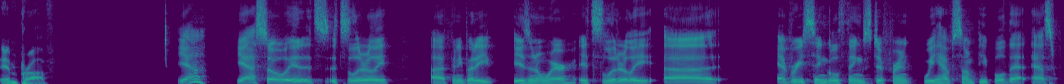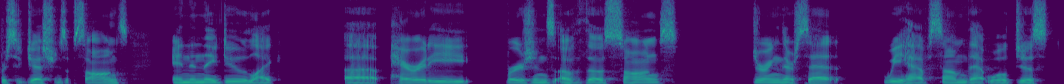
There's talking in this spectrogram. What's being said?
improv Yeah, yeah. So it's it's literally, uh, if anybody isn't aware, it's literally uh, every single thing's different. We have some people that ask for suggestions of songs, and then they do like uh, parody versions of those songs during their set. We have some that will just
